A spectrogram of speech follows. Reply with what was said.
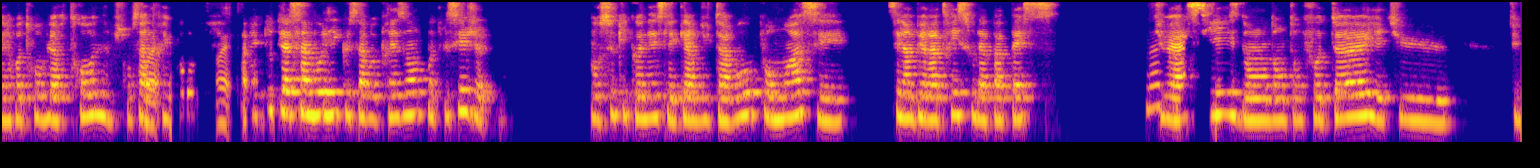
elles retrouvent leur trône. Je trouve ça Ouais, très beau. ouais. Avec toute la symbolique que ça représente. Moi, tu sais, je, pour ceux qui connaissent les cartes du tarot, pour moi, c'est, c'est l'impératrice ou la papesse. Tu es assise dans, dans ton fauteuil et tu, tu,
